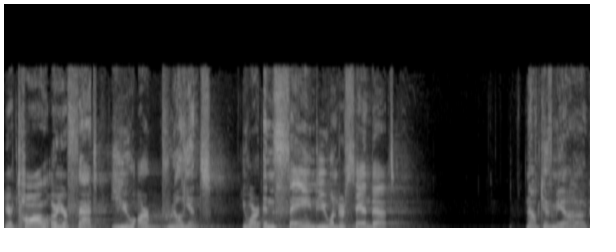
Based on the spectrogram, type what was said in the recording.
you're tall, or you're fat. You are brilliant. You are insane. Do you understand that? Now give me a hug.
